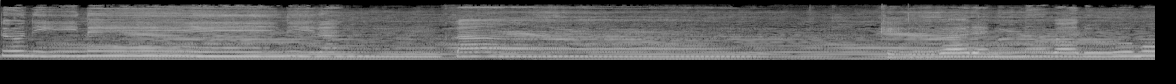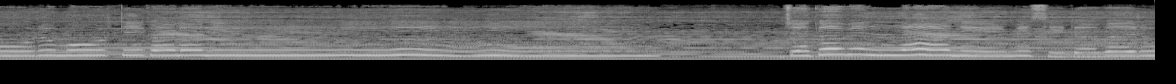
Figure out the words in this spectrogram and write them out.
ಒಂದು ನೀನೇ ಕೆಲವರೆನ್ನುವರು ಮೂರು ಮೂರ್ತಿಗಳಲ್ಲಿ ಜಗವೆಲ್ಲ ನಿರ್ಮಿಸಿದವರು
